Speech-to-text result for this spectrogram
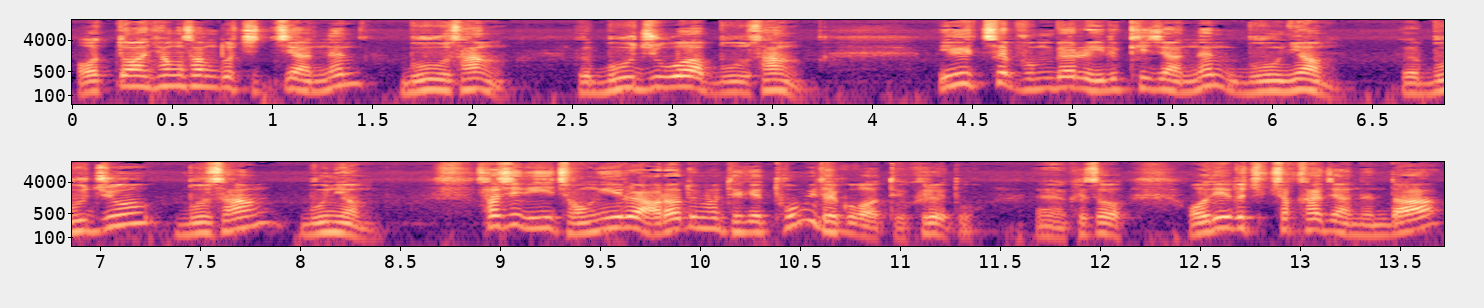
어떠한 형상도 짓지 않는 무상. 그 무주와 무상. 일체 분별을 일으키지 않는 무념. 그 무주, 무상, 무념. 사실 이 정의를 알아두면 되게 도움이 될 것 같아요. 그래도. 예, 그래서 어디에도 집착하지 않는다.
